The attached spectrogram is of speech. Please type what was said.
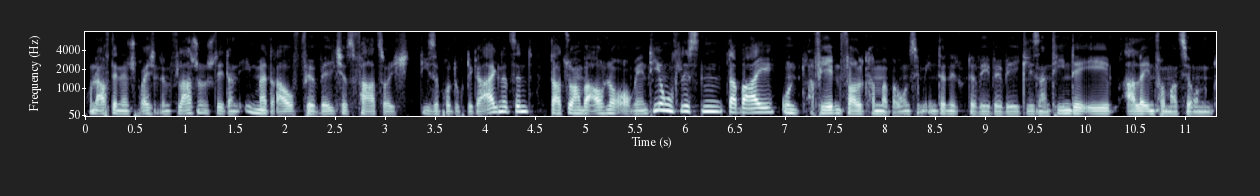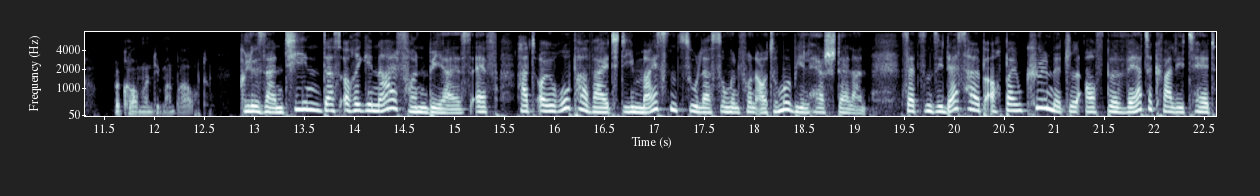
Und auf den entsprechenden Flaschen steht dann immer drauf, für welches Fahrzeug diese Produkte geeignet sind. Dazu haben wir auch noch Orientierungslisten dabei. Und auf jeden Fall kann man bei uns im Internet unter www.glisantin.de alle Informationen bekommen, die man braucht. Glysantin, das Original von BASF, hat europaweit die meisten Zulassungen von Automobilherstellern. Setzen Sie deshalb auch beim Kühlmittel auf bewährte Qualität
